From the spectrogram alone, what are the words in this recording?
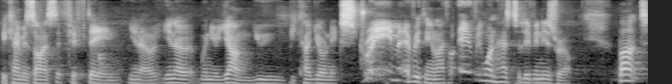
became a Zionist at 15, you know, you know when you're young, you become you're an extreme everything, and I thought everyone has to live in Israel. But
